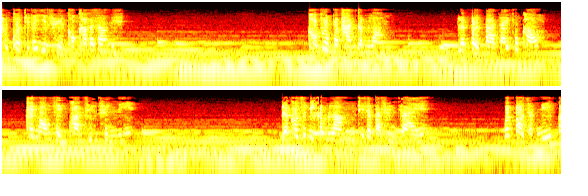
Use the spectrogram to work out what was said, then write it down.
ทุกคนที่ได้ยินเสียงของข้าพเจ้านี้ ขอพระองค์ประทานกำลัง และเปิดตาใจพวกเขา ให้มองเห็นความจริงสิ่งนี้ และเขาจะมีกำลังที่จะตัดสินใจ ว่าต่อจากนี้ไป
